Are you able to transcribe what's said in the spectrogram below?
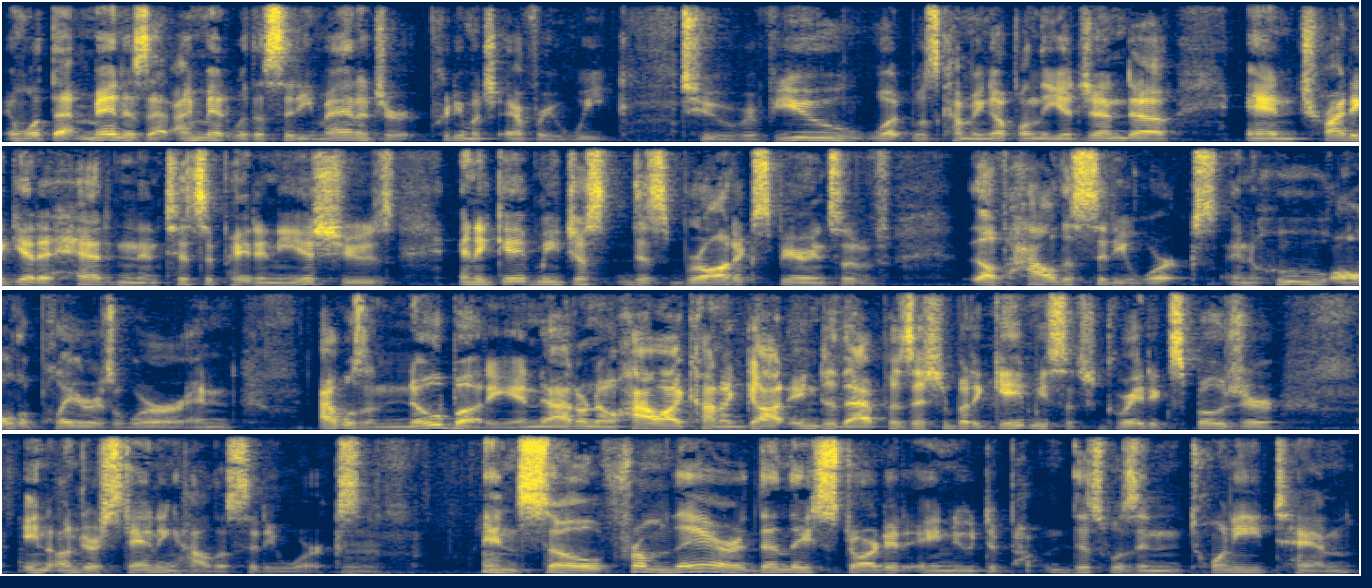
And what that meant is that I met with a city manager pretty much every week to review what was coming up on the agenda and try to get ahead and anticipate any issues. And it gave me just this broad experience of of how the city works and who all the players were. And I was a nobody, and I don't know how I kind of got into that position, but it gave me such great exposure in understanding how the city works. Mm. And so from there, then they started a new. De- this was in 2010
